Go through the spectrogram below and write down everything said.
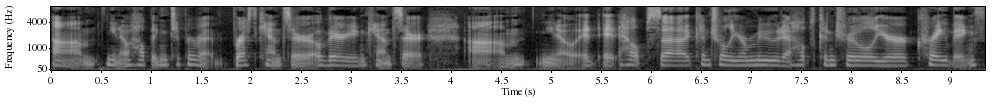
um, you know helping to prevent breast cancer ovarian cancer. Um, you know it, it helps uh, control your mood. It helps control your cravings.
